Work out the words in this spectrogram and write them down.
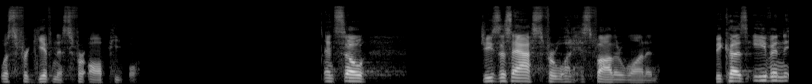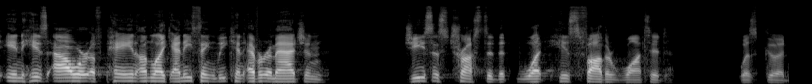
was forgiveness for all people. And so Jesus asked for what his Father wanted. Because even in his hour of pain, unlike anything we can ever imagine, Jesus trusted that what his Father wanted was good.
